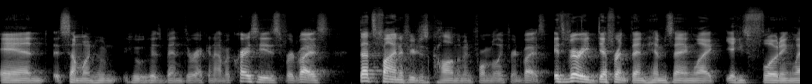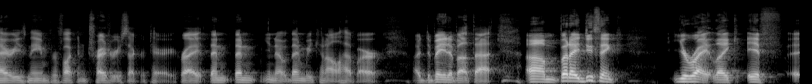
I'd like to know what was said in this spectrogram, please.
and someone who who has been through economic crises for advice, that's fine if you're just calling them informally for advice. It's very different than him saying like, yeah, he's floating Larry's name for fucking Treasury Secretary, right? Then, then you know, then we can all have our, our debate about that. Um, but I do think you're right. Like, if uh,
